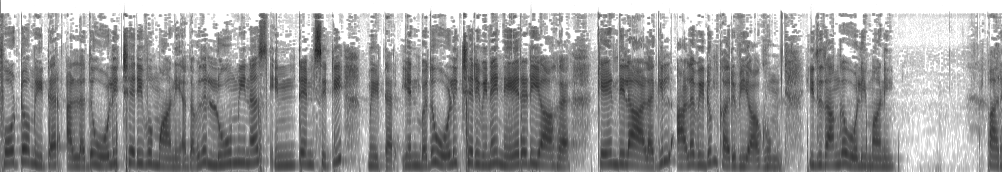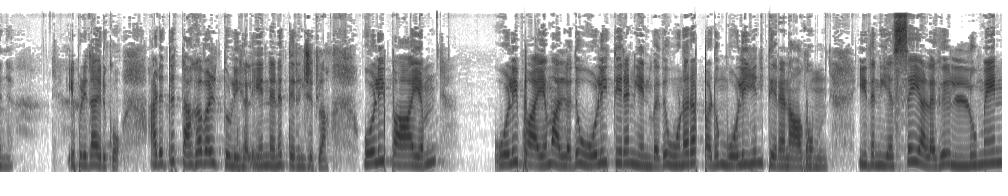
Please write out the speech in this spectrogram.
ஃபோட்டோமீட்டர் அல்லது ஒளிச்செறிவு மானி அதாவது லூமினஸ் இன்டென்சிட்டி மீட்டர் என்பது ஒளிச்செறிவினை நேரடியாக கேண்டிலா அலகில் அளவிடும் கருவியாகும். இதுதாங்க ஒளிமானி. பாருங்கள் இப்படி தான் இருக்கும். அடுத்து தகவல் துளிகள் என்னென்னு தெரிஞ்சுக்கலாம். ஒளி பாயம் ஒளிபாயம் அல்லது ஒளித்திறன் என்பது உணரப்படும் ஒளியின் திறனாகும். இதன் எஸ்ஐ அலகு லுமென்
